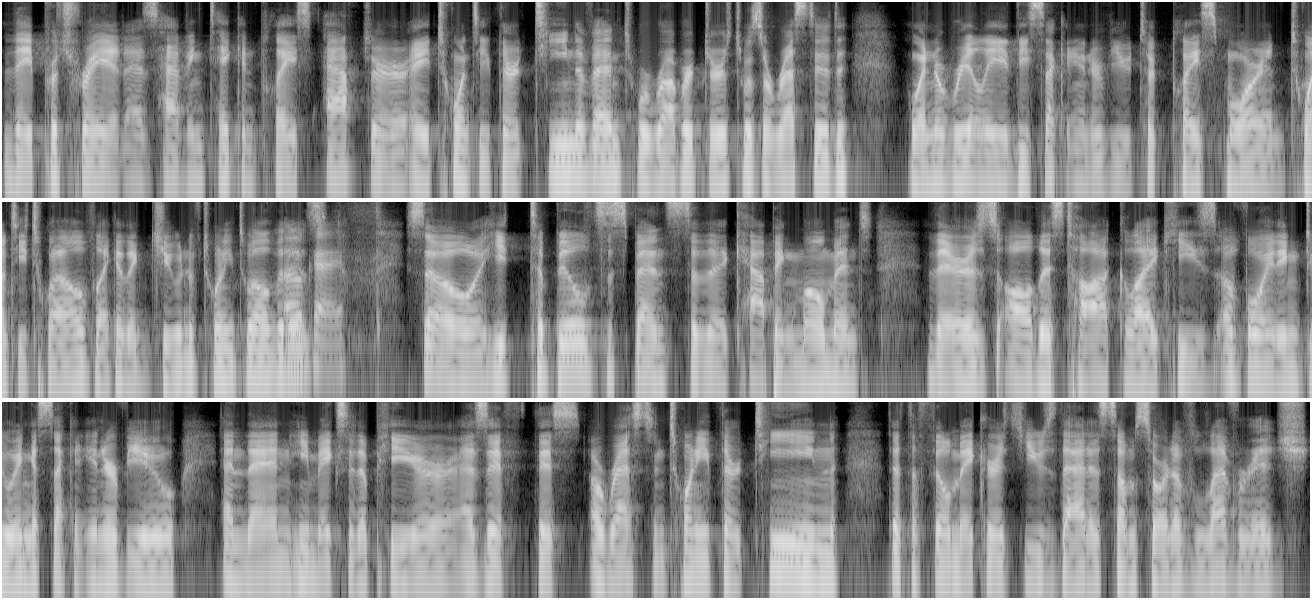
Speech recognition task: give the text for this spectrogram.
They portray it as having taken place after a 2013 event where Robert Durst was arrested, when really the second interview took place more in 2012, like I think June of 2012 it is. Okay. So he to build suspense to the capping moment. There's all this talk like he's avoiding doing a second interview, and then he makes it appear as if this arrest in 2013 that the filmmakers used that as some sort of leverage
